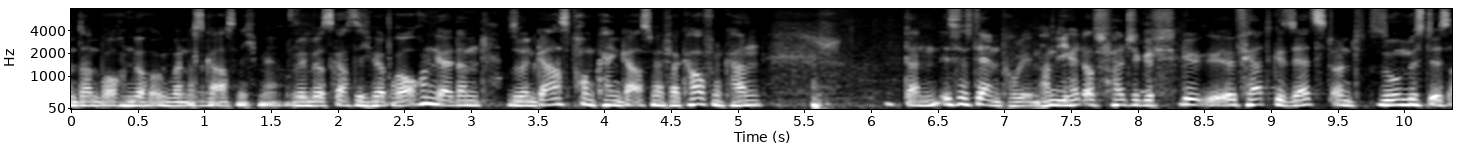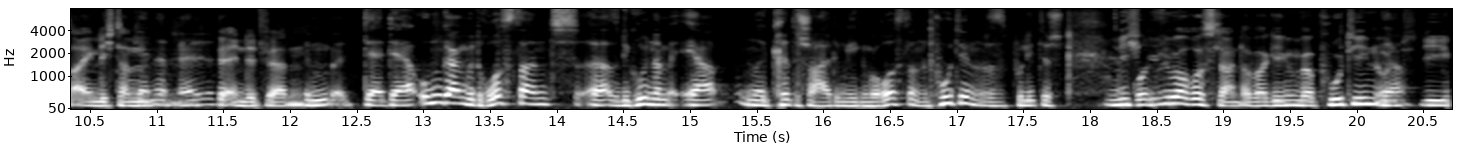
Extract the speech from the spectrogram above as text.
und dann brauchen wir auch irgendwann das Gas nicht mehr. Und wenn wir das Gas nicht mehr brauchen, ja dann, also wenn Gazprom kein Gas mehr verkaufen kann, dann ist es deren Problem. Haben die halt aufs falsche Pferd gesetzt und so müsste es eigentlich dann Generell beendet werden. Der, der, Umgang mit Russland, äh, also die Grünen haben eher eine kritische Haltung gegenüber Russland und Putin und das ist politisch. Nicht gegenüber Russland, aber gegenüber Putin ja. und die,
